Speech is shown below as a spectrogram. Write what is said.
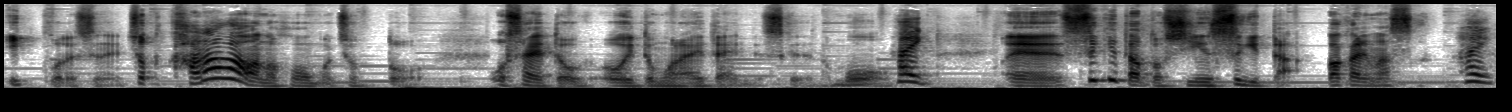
一個ですね、ちょっと神奈川の方もちょっと押さえておいてもらいたいんですけれども、はい。えー杉田と新杉田、わかります？はい。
